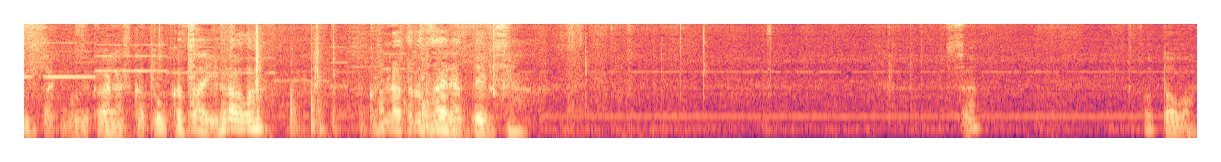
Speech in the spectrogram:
І так, музикальна шкатулка заіграла. Акумулятор зарядився. Все. Готово.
